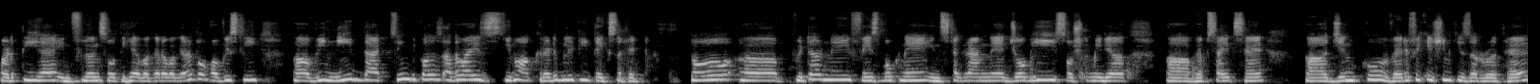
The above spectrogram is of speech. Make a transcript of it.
पढ़ती है इन्फ्लुएंस होती है, वगैरह वगैरह। तो obviously we need that thing because otherwise you know our credibility takes a hit तो ट्विटर ने फेसबुक ने इंस्टाग्राम ने, जो भी सोशल मीडिया वेबसाइट्स हैं जिनको वेरिफिकेशन की ज़रूरत है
